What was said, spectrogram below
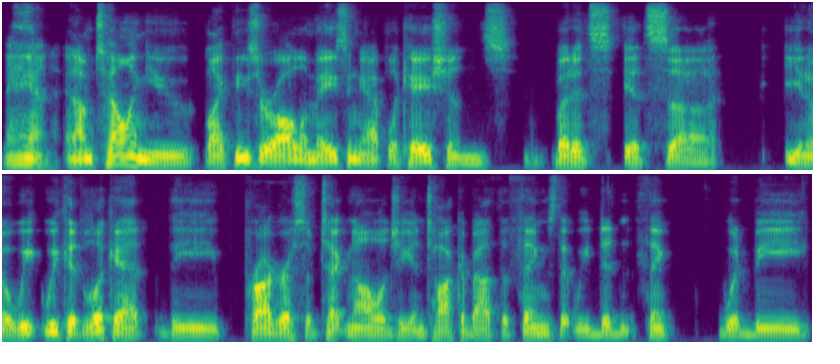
man and i'm telling you like these are all amazing applications but it's it's uh you know we we could look at the progress of technology and talk about the things that we didn't think would be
